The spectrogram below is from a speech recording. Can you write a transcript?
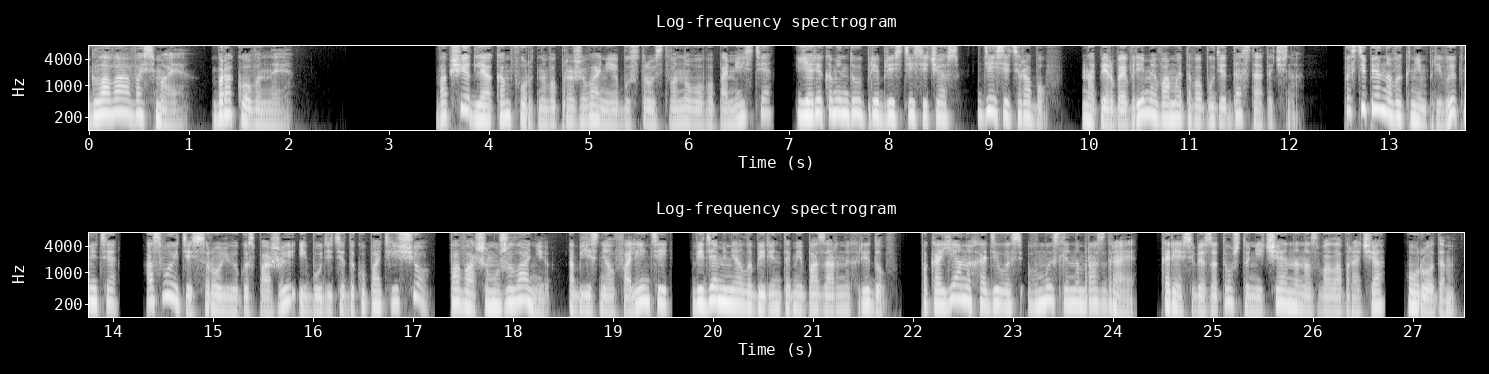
Глава восьмая. Бракованные. Вообще, для комфортного проживания и обустройства нового поместья я рекомендую приобрести сейчас 10 рабов. На первое время вам этого будет достаточно. Постепенно вы к ним привыкнете, освоитесь с ролью госпожи и будете докупать еще, по вашему желанию, объяснял Фалентий, ведя меня лабиринтами базарных рядов, пока я находилась в мысленном раздрае, коря себя за то, что нечаянно назвала врача уродом.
